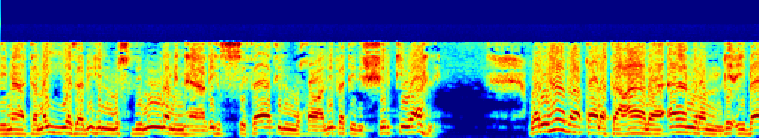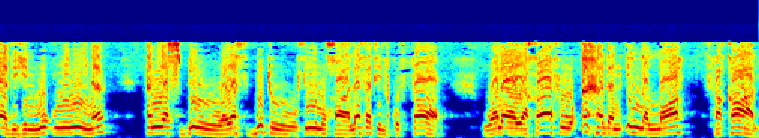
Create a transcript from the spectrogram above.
لما تميز به المسلمون من هذه الصفات المخالفة للشرك وأهله. ولهذا قال تعالى آمرا لعباده المؤمنين أن يصبروا ويثبتوا في مخالفة الكفار ولا يخافوا أحدا إلا الله فقال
